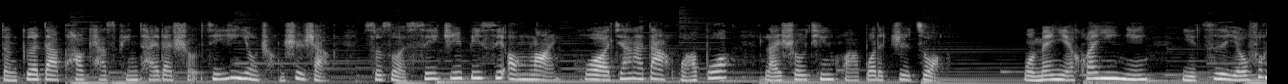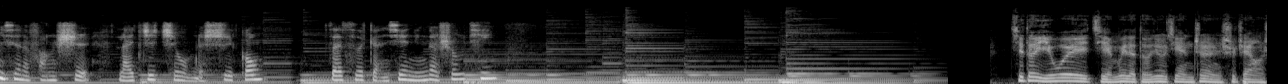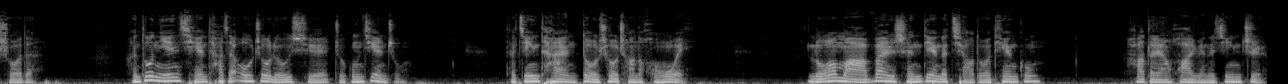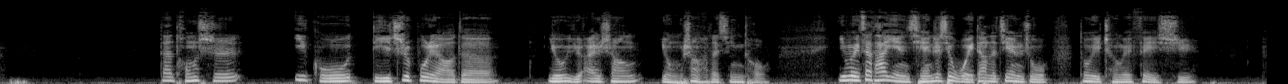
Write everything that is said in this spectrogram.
等各大 Podcast 平台的手机应用程式上搜索 CGBC Online 或加拿大华播来收听华播的制作。我们也欢迎您。以自由奉献的方式来支持我们的事工，再次感谢您的收听。记得一位姐妹的得救见证是这样说的：很多年前，她在欧洲留学，主攻建筑，她惊叹斗兽场的宏伟，罗马万神殿的巧夺天工，哈德良花园的精致，但同时。一股抵制不了的忧郁哀伤涌上他的心头，因为在他眼前，这些伟大的建筑都已成为废墟。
